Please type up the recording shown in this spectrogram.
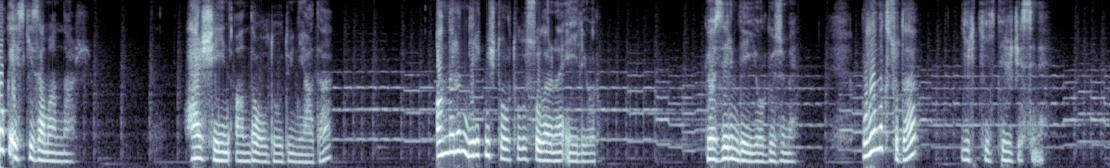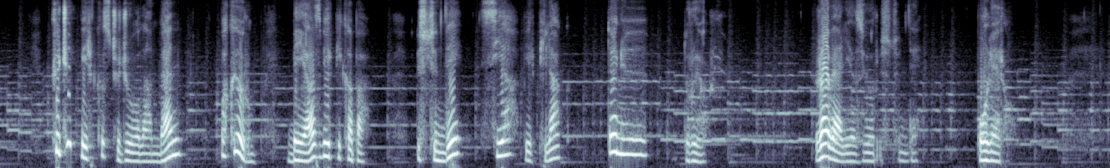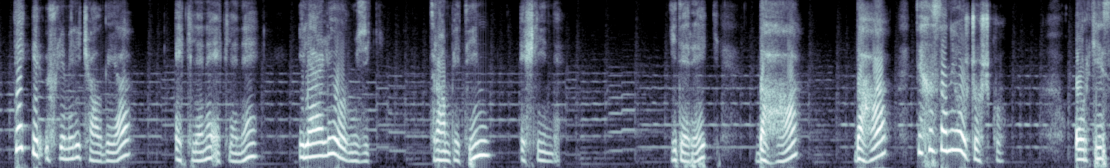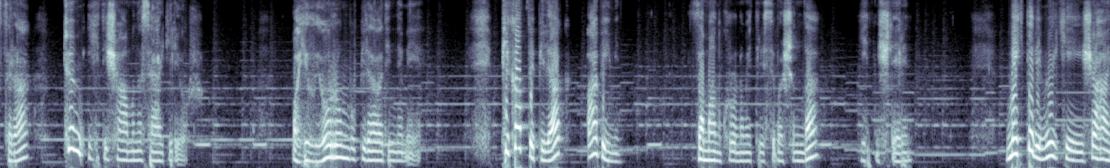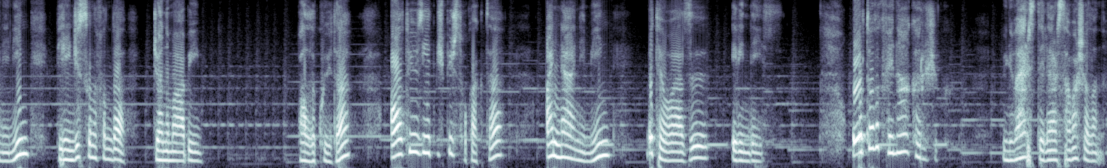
Çok eski zamanlar. Her şeyin anda olduğu dünyada anların birikmiş tortulu sularına eğiliyorum. Gözlerim değiyor gözüme. Bulanık suda irkiltircesine. Küçük bir kız çocuğu olan ben bakıyorum beyaz bir pikaba. Üstünde siyah bir plak dönüp duruyor. Ravel yazıyor üstünde. Bolero. Tek bir üflemeli çalgıya eklene eklene ilerliyor müzik. Trampetin eşliğinde. Giderek daha, daha ve hızlanıyor coşku. Orkestra tüm ihtişamını sergiliyor. Bayılıyorum bu plağı dinlemeye. Pikap ve plak ağabeyimin. Zaman kronometresi başında 70'lerin. Mektebi Mülkiye-i Şahane'nin birinci sınıfında canım ağabeyim. Ballıkuyu'da 671 sokakta anneannemin mütevazı evindeyiz. Ortalık fena karışık. Üniversiteler savaş alanı.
